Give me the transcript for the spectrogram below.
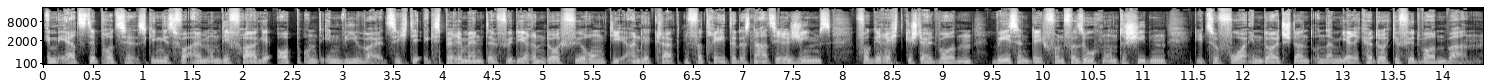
Im Ärzteprozess ging es vor allem um die Frage, ob und inwieweit sich die Experimente, für deren Durchführung die angeklagten Vertreter des Naziregimes vor Gericht gestellt wurden, wesentlich von Versuchen unterschieden, die zuvor in Deutschland und Amerika durchgeführt worden waren.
